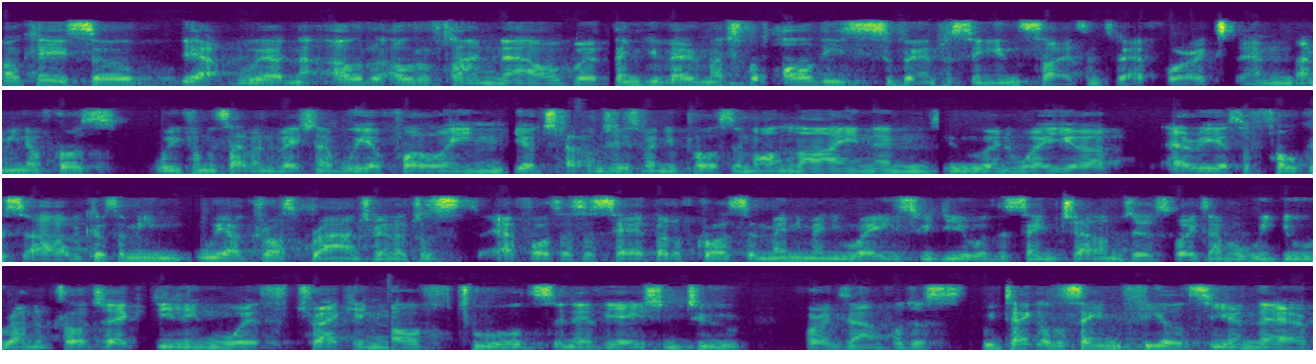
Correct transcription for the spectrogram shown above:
Okay, so yeah, we are out, out of time now, but thank you very much for all these super interesting insights into AFWERX. And I mean, of course, we from the Cyber Innovation Hub, we are following your challenges when you post them online and do and where your areas of focus are because I mean we are cross branch we're not just Air Force as I said but of course in many many ways we deal with the same challenges. For example we do run a project dealing with tracking of tools in aviation too for example. Just we tackle the same fields here and there.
